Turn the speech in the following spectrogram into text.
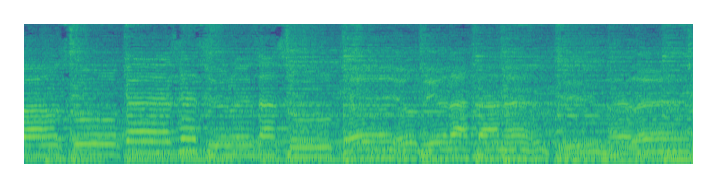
Kauskuke sessiz azuke Yıldır ahtanın tümelen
